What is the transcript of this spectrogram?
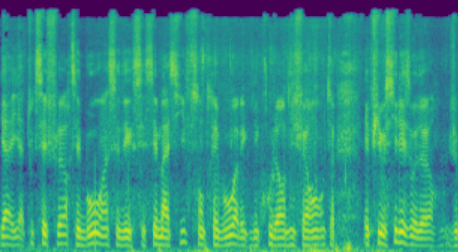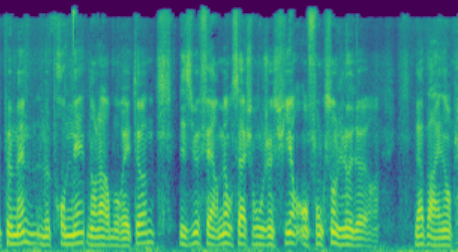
Il y, a, il y a toutes ces fleurs. C'est beau. Hein, c'est des- c'est c'est massif, sont très beaux avec des couleurs différentes. Et puis aussi les odeurs. Je peux même me promener dans l'arboretum, les yeux fermés, en sachant où je suis en, en fonction de l'odeur. Là, par exemple,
